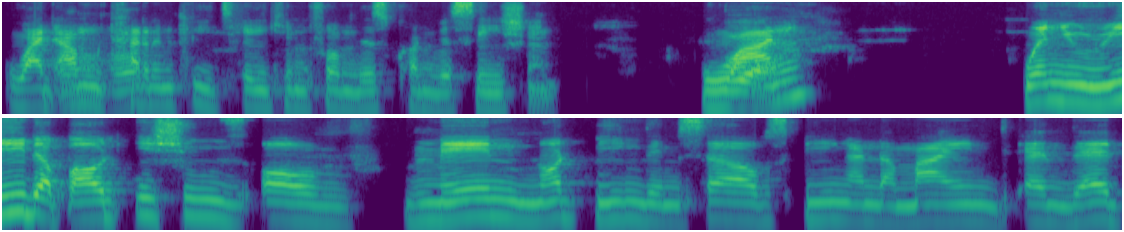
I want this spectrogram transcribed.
what mm-hmm. I'm currently taking from this conversation. One, yeah when you read about issues of men not being themselves, being undermined, and that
